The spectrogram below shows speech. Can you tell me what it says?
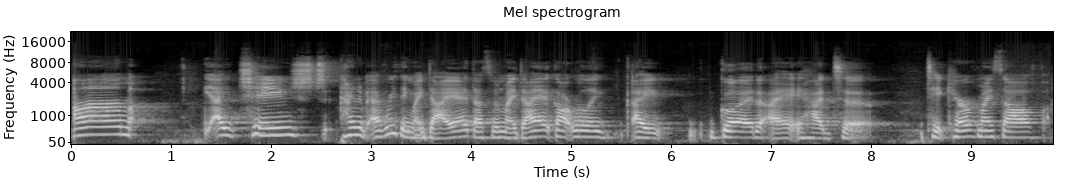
Um, I changed kind of everything. My diet. That's when my diet got really I good. I had to take care of myself.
